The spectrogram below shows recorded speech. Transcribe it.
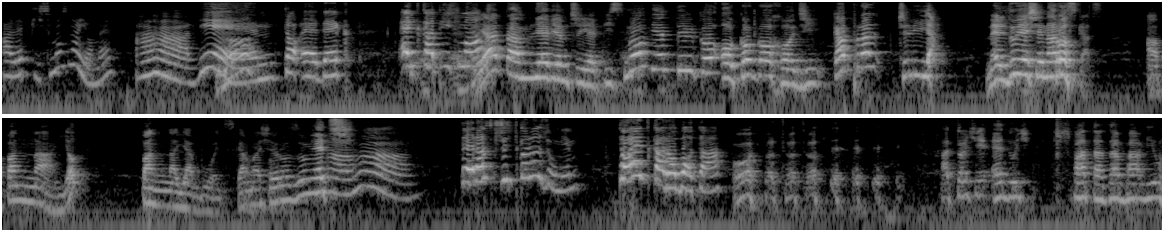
Ale pismo znajome. Aha, wiem. To Edek. Edka pismo? Ja tam nie wiem, czyje pismo, wiem tylko o kogo chodzi. Kapral, czyli ja. Melduje się na rozkaz. A panna J, panna Jabłońska ma się rozumieć. Aha. Teraz wszystko rozumiem. To Edka robota. O, to, to, to. A to się Eduś w swata zabawił.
